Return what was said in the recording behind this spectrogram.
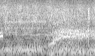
Ah!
